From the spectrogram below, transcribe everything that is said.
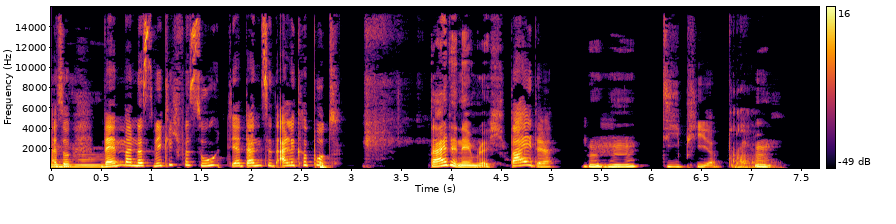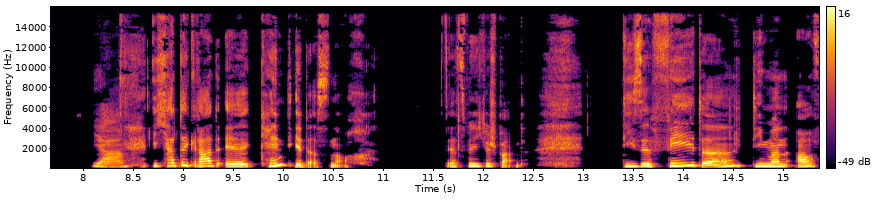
Also, Mhm. wenn man das wirklich versucht, ja, dann sind alle kaputt. Beide nämlich. Beide. Mhm. Dieb hier. Mhm. Ja. Ich hatte gerade, äh, kennt ihr das noch? Jetzt bin ich gespannt. Diese Feder, die man auf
